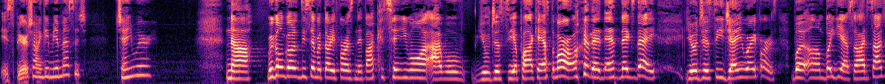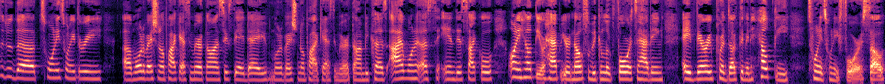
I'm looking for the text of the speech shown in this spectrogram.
is Spirit trying to give me a message? January? Nah, we're gonna go to December 31st, and if I continue on, I will you'll just see a podcast tomorrow. that, that next day, you'll just see January 1st. But um, but yeah, so I decided to do the 2023 uh, motivational podcasting marathon, 68 day motivational podcasting marathon, because I wanted us to end this cycle on a healthier, happier note so we can look forward to having a very productive and healthy 2024. So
